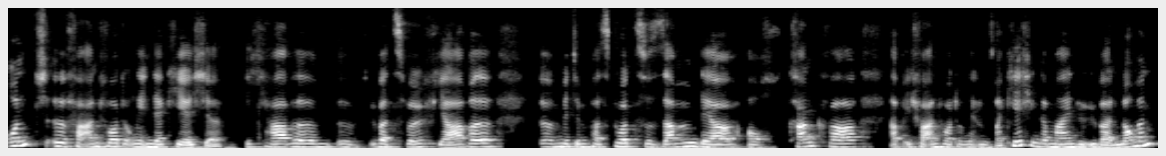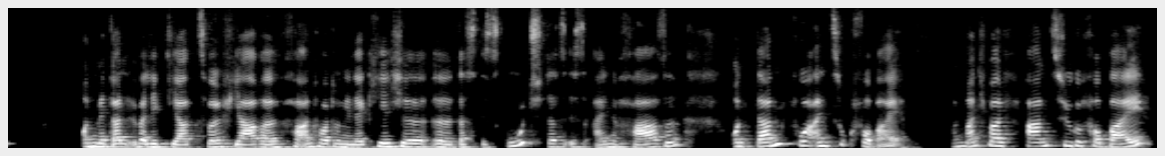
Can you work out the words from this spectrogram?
und äh, Verantwortung in der Kirche. Ich habe äh, über zwölf Jahre äh, mit dem Pastor zusammen, der auch krank war, habe ich Verantwortung in unserer Kirchengemeinde übernommen und mir dann überlegt, ja, zwölf Jahre Verantwortung in der Kirche, äh, das ist gut, das ist eine Phase. Und dann fuhr ein Zug vorbei. Und manchmal fahren Züge vorbei,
